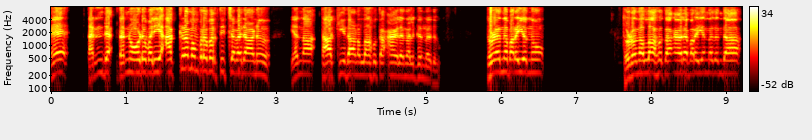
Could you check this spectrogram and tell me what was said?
ഏ? തന്റെ തന്നോട് വലിയ അക്രമം പ്രവർത്തിച്ചവരാണ് എന്ന താക്കീതാണ് അള്ളാഹു തആല നൽകുന്നത്. തുടർന്ന് പറയുന്നു. തുടർന്ന് അള്ളാഹു തആല പറയുന്നത് എന്താ?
